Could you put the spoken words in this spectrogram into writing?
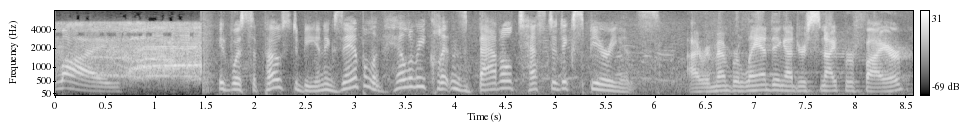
lies. It was supposed to be an example of Hillary Clinton's battle tested experience. I remember landing under sniper fire.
